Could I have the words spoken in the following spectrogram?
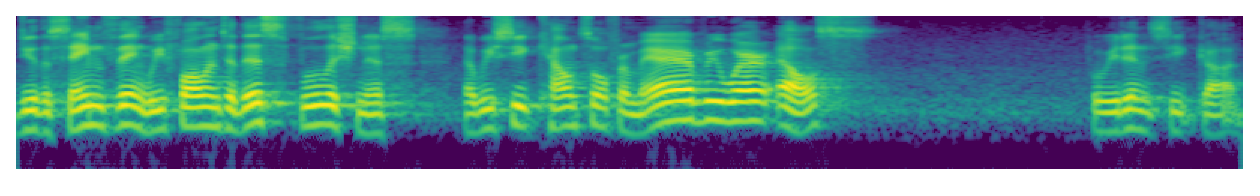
do the same thing? We fall into this foolishness that we seek counsel from everywhere else, but we didn't seek God.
